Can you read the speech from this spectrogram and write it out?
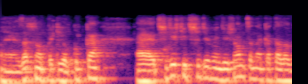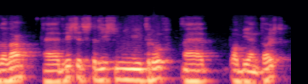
E, Zacznę od takiego kubka. E, 33,90 cena katalogowa, e, 240 ml e, objętość.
